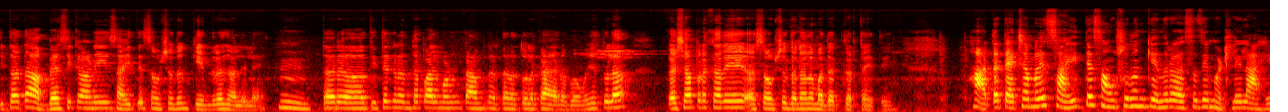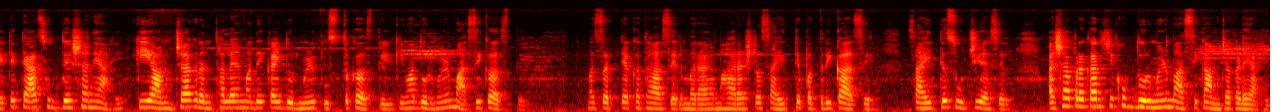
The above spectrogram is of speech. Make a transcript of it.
तिथं आता अभ्यासिका आणि साहित्य संशोधन केंद्र झालेलं आहे हम्म. तर अ, तिथे ग्रंथपाल म्हणून काम करताना तुला काय अनुभव म्हणजे तुला कशा प्रकारे अ, संशोधनाला मदत करता येते हा तर त्याच्यामध्ये साहित्य संशोधन केंद्र असं जे म्हटलेलं आहे ते त्याच उद्देशाने आहे की आमच्या ग्रंथालयामध्ये काही दुर्मिळ पुस्तकं असतील किंवा दुर्मिळ मासिकं असतील. मग सत्यकथा असेल मरा महाराष्ट्र साहित्य पत्रिका असेल साहित्य सूची असेल अशा प्रकारची खूप दुर्मिळ मासिकं आमच्याकडे आहेत.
